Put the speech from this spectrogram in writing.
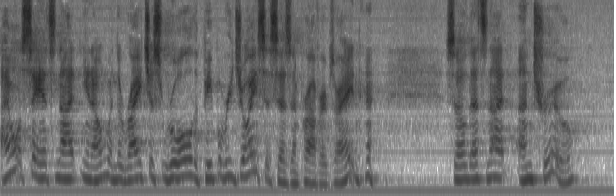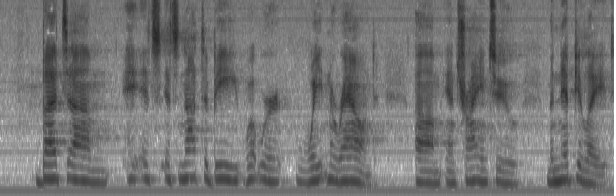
I won't say it's not, you know, when the righteous rule, the people rejoice, it says in Proverbs, right? So that's not untrue. But um, it's, it's not to be what we're waiting around um, and trying to manipulate,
